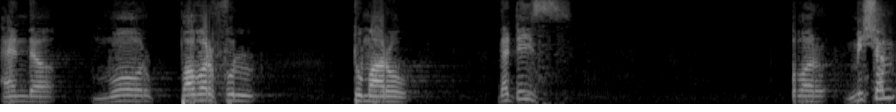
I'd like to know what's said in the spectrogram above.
and uh, more powerful tomorrow. That is our mission.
